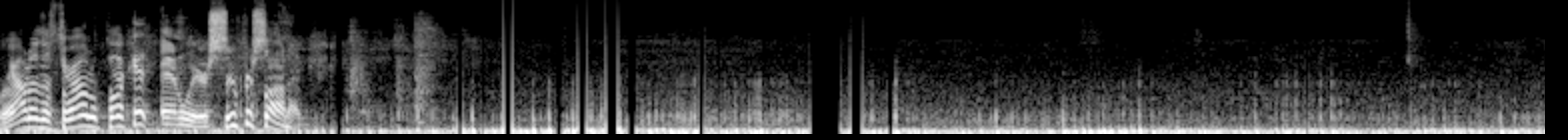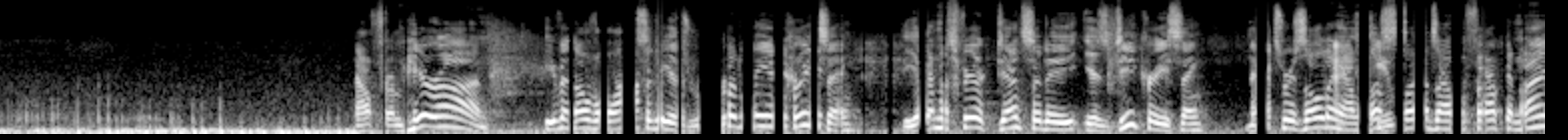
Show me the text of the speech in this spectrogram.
We're out of the throttle bucket and we're supersonic. Now from here on, even though velocity is rapidly increasing, the atmospheric density is decreasing. That's resulting on less loads on the Falcon 9.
